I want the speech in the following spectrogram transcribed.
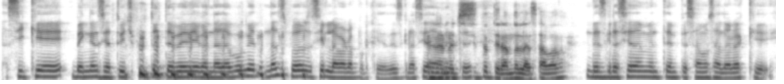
Así que vénganse a twitch.tv diagonal Abuget. No les puedo decir la hora porque En la desgraciadamente nochecita tirándole a sábado. desgraciadamente empezamos a la hora que.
